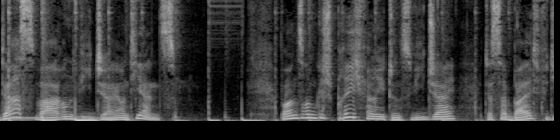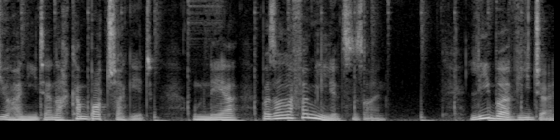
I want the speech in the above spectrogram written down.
Das waren Vijay und Jens. Bei unserem Gespräch verriet uns Vijay, dass er bald für die Johanniter nach Kambodscha geht, um näher bei seiner Familie zu sein. Lieber Vijay,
